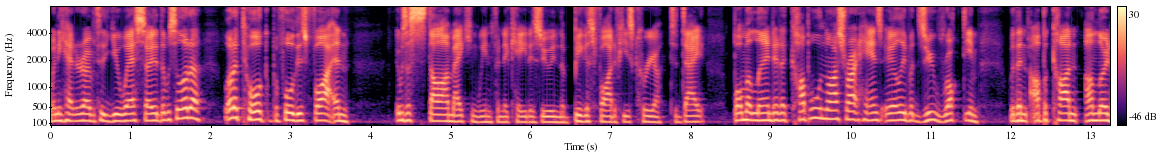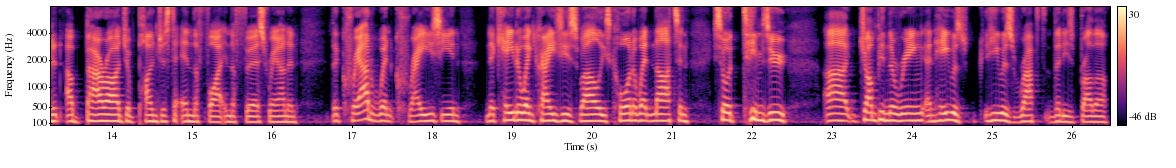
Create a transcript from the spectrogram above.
when he headed over to the US. So there was a lot of a lot of talk before this fight, and it was a star-making win for Nikita Tszyu in the biggest fight of his career to date. Bomber landed a couple nice right hands early, but Tszyu rocked him with an uppercut and unloaded a barrage of punches to end the fight in the first round. And the crowd went crazy, and Nikita went crazy as well. His corner went nuts, and he saw Tim Tszyu uh, jump in the ring, and he was he was rapt that his brother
